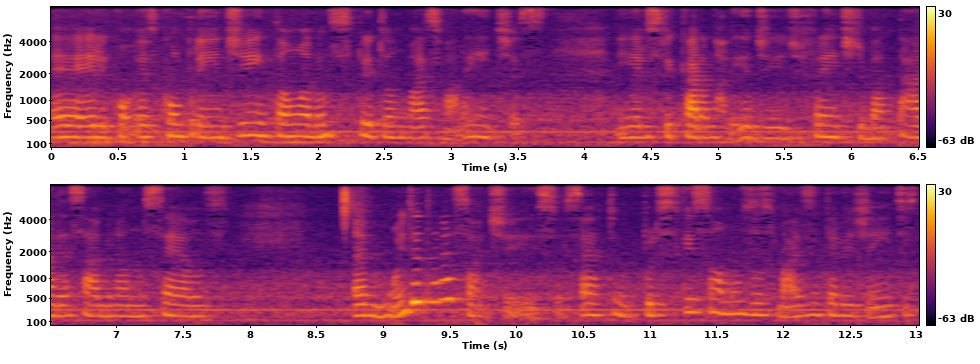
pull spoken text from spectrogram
é, ele, ele compreendia, então eram os espíritos mais valentes. E eles ficaram na linha de, de frente de batalha, sabe, lá nos céus. É muito interessante isso, certo? Por isso que somos os mais inteligentes,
